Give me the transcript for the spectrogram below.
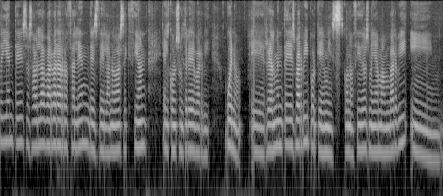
oyentes. Os habla Bárbara Rosalén desde la nueva sección El consultorio de Barbie. Bueno, eh, realmente es Barbie porque mis conocidos me llaman Barbie y,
